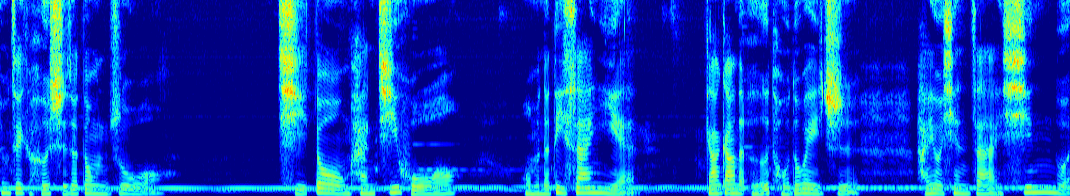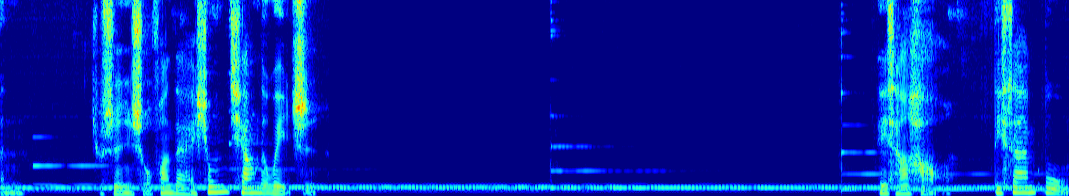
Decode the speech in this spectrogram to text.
用这个合十的动作。启动和激活我们的第三眼，刚刚的额头的位置，还有现在心轮，就是你手放在胸腔的位置，非常好。第三步，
